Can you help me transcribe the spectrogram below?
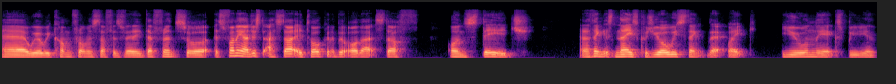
uh, where we come from and stuff is very different. So it's funny. I just I started talking about all that stuff on stage, and I think it's nice because you always think that like you only experience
